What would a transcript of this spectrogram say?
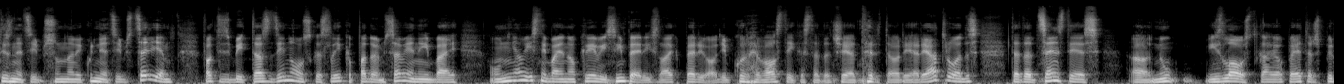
tirzniecības un arī kuģniecības ceļiem faktiski bija tas dzinols, kas lika Padomju Savienībai un jau īstenībā no Krievijas impērijas laika perioda, jebkurai valstī, kas šajā teritorijā arī atrodas, tad censties uh, Uh, nu, izlaust, kā jau Pēters I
